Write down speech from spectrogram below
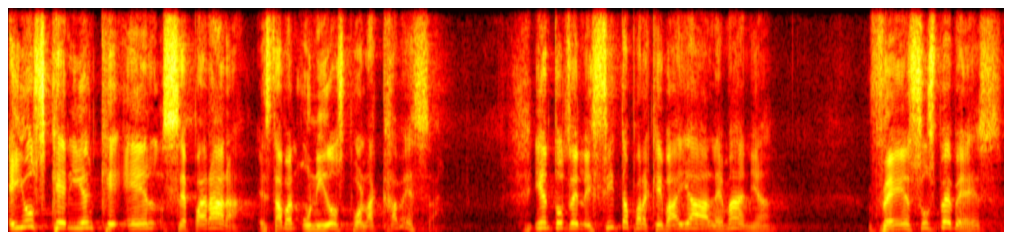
ellos querían que él se parara, estaban unidos por la cabeza. Y entonces le cita para que vaya a Alemania, ve esos bebés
